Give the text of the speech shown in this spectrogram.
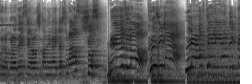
ズのプロです。よろしくお願いいたします。しゃす。ミューズのくじが楽天にやってきた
